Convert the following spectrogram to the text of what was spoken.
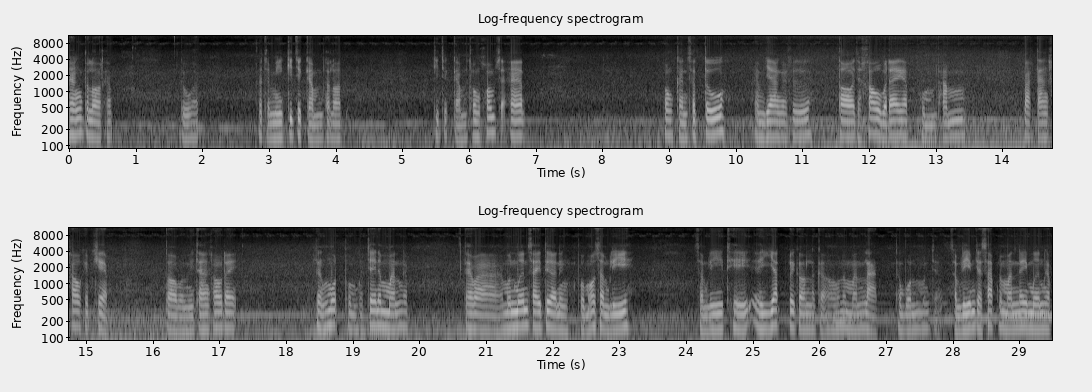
ทั้งตลอดครับ ดูครับ ก็จะมีกิจกรรมตลอด กิจกรรมทำความสะอาด ป้องกันศัตรูทำอย่างก็คือต่อจะเข้ามาได้ครับ ผมทำปากทางเข้าแคบๆ ต่อมันมีทางเข้าได้เหลืองหมดผมก็ใจน้ำมันครับ แต่ว่ามันเหมือนใส่เตือหนึ่ง ผมเอาสำลีสำลีเทยยัดไปก่อนแล้วก็เอาน้ำมันหลาด ทางบนมันจะสำลีมันจะซับน้ำมันได้เหมือนครับ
